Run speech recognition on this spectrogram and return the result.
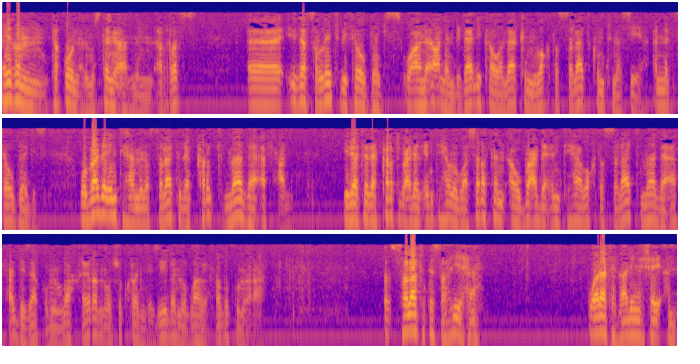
أيضا تقول المستمعة من الرس إذا صليت بثوب نجس وأنا أعلم بذلك ولكن وقت الصلاة كنت ناسية أن الثوب نجس. وبعد الانتهاء من الصلاة تذكرت ماذا أفعل. إذا تذكرت بعد الانتهاء مباشرة أو بعد انتهاء وقت الصلاة ماذا أفعل؟ جزاكم الله خيرا وشكرا جزيلا والله يحفظكم ويرعاكم. صلاتك صحيحة ولا تفعلين شيئا.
